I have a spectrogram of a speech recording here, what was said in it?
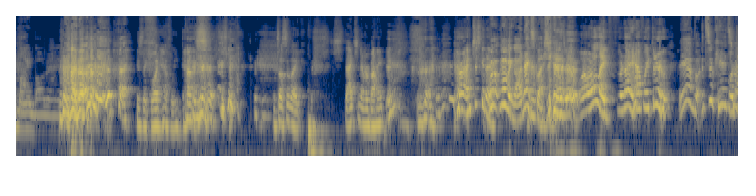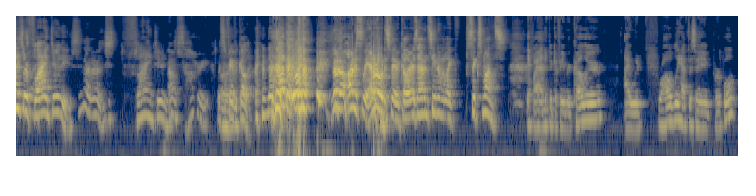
mind boggling. He's like, what have we done? it's also like, actually, never mind. All right, I'm just gonna. Mo- Moving on. Next question. we're, we're like, we're not even halfway through. yeah, but it's okay. It's We're just it's are flying through these. No, no, it's just. Flying through these. I'm sorry. What's All your right. favorite color? That's not the question. no, no. Honestly, I don't know what his favorite color is. I haven't seen him in like six months. if I had to pick a favorite color, I would probably have to say purple.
